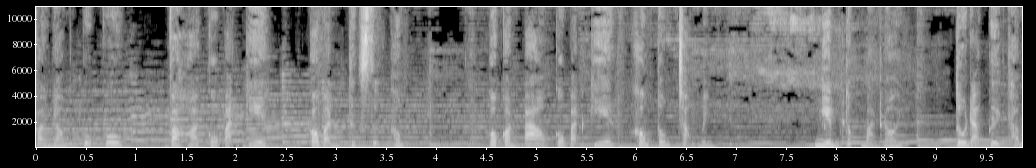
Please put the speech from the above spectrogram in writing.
vào nhóm của cô và hỏi cô bạn kia có bận thực sự không. Cô còn bảo cô bạn kia không tôn trọng mình. Nghiêm túc mà nói, tôi đã cười thầm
